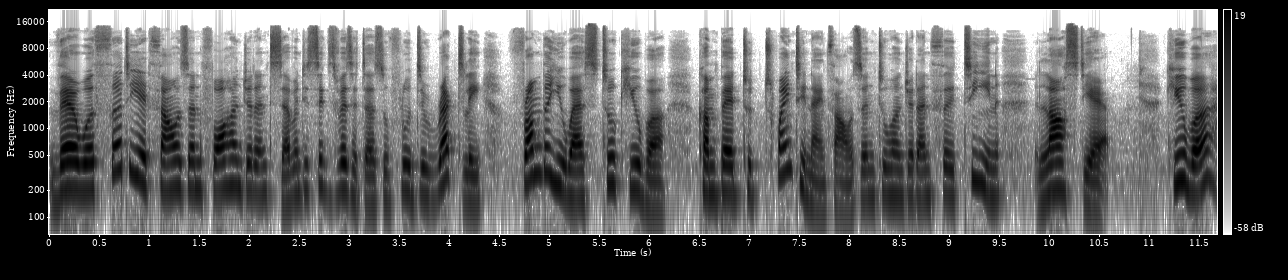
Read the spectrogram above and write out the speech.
There were 38,476 visitors who flew directly from the U.S. to Cuba compared to 29,213 last year. Cuba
